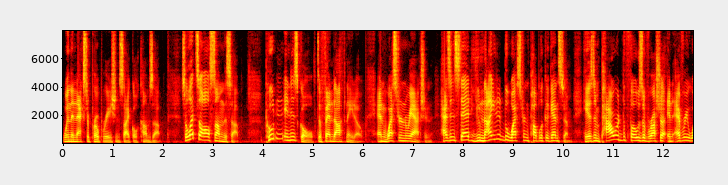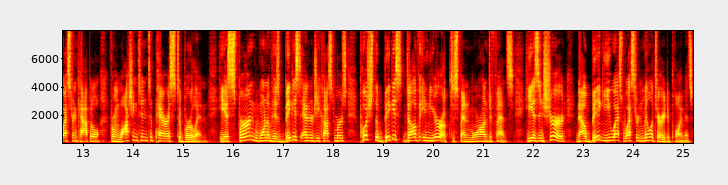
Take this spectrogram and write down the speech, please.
when the next appropriation cycle comes up. So let's all sum this up. Putin, in his goal to fend off NATO and Western reaction, has instead united the Western public against him. He has empowered the foes of Russia in every Western capital, from Washington to Paris to Berlin. He has spurned one of his biggest energy customers, pushed the biggest dove in Europe to spend more on defense. He has ensured now big U.S. Western military deployments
